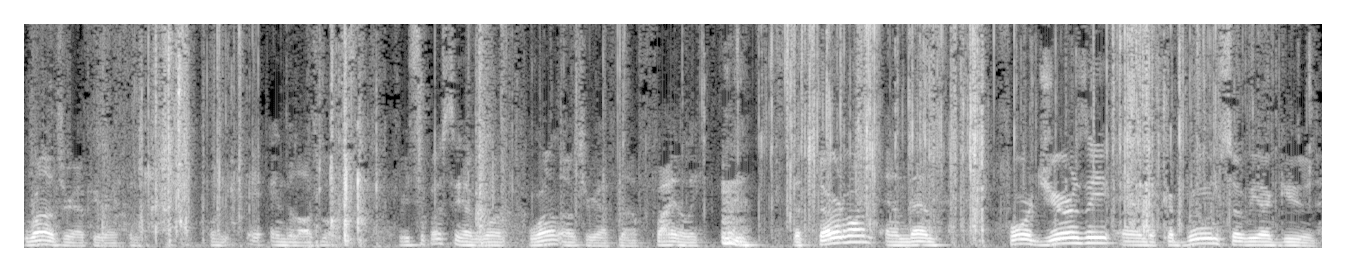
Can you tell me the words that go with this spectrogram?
one autograph here, I think, in the last box. We're supposed to have one one autograph now, finally. the third one, and then four jersey and a kaboom, so we are good.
